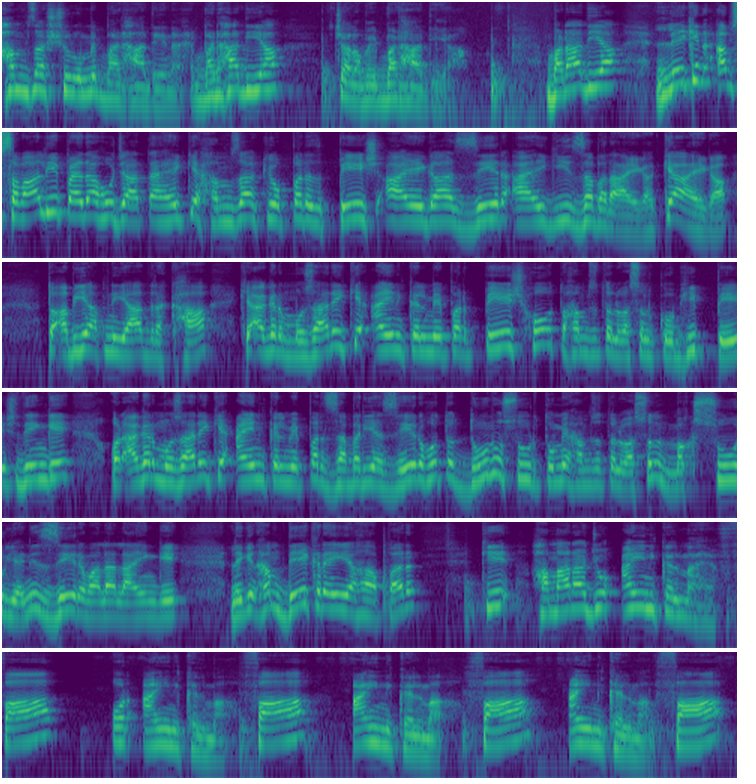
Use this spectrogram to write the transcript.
हमजा शुरू में बढ़ा देना है। बढ़ा दिया, चलो भाई बढ़ा दिया। बढ़ा दिया। लेकिन अब सवाल ये पैदा हो जाता है कि हमजा के ऊपर पेश आएगा, जेर आएगी, जबर आएगा, क्या आएगा? तो अभी आपने याद रखा कि अगर मुजारे के आयन कलमे पर पेश हो तो हमजतुल वसल को भी पेश देंगे। और अगर मुजारे के आयन कलमे पर जबर या जेर हो तो दोनों सूरतों में हमजतुल वसल मकसूर यानी जेर वाला लाएँगे। लेकिन हम देख रहे हैं यहाँ पर कि हमारा जो आइन कलमा है, फा और आयन कलमा, फा आइन कलमा, फा आइन कलमा, फा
